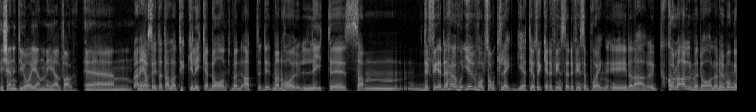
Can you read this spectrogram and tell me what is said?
det känner inte jag igen mig i alla fall. Ehm, och- Jag säger inte att alla tycker likadant, men att man har lite sam... Det, det här djurhåll som klägget. Jag tycker det finns, det finns en poäng i, i det där. Kolla Almedalen. Hur många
